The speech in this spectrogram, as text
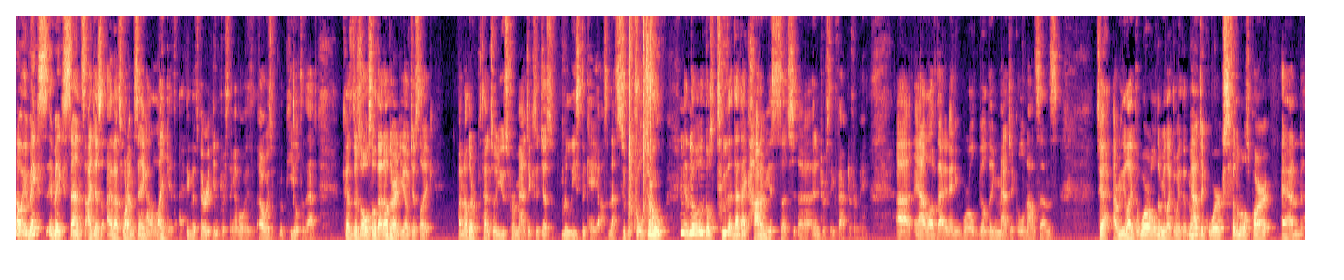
No, it makes it makes sense. I just I, that's what I'm saying. I like it. I think that's very interesting. I've always I always appeal to that because there's also that other idea of just like another potential use for magic is to just release the chaos, and that's super cool too. And those, those two that, that dichotomy is such uh, an interesting factor for me, uh, and I love that in any world building magical nonsense. So yeah, I really like the world. I really like the way the magic works for the most part, and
